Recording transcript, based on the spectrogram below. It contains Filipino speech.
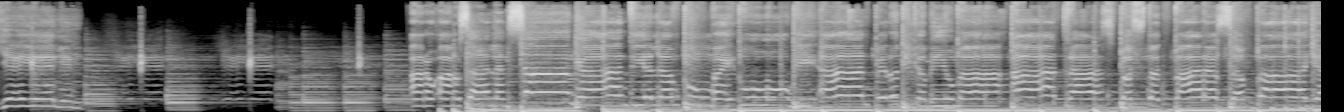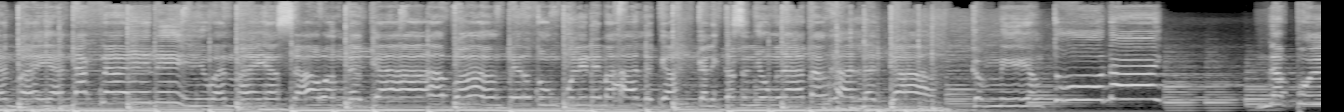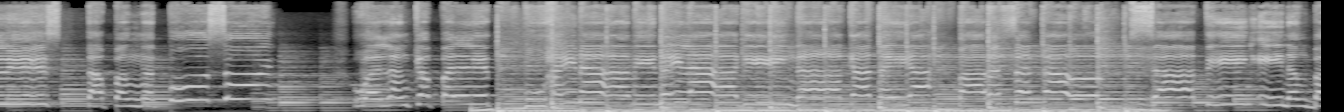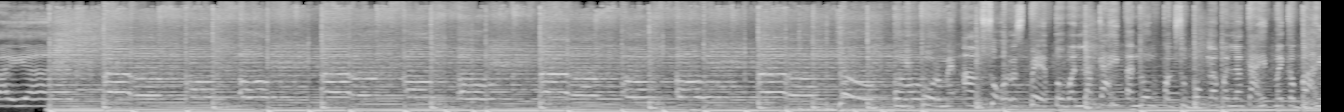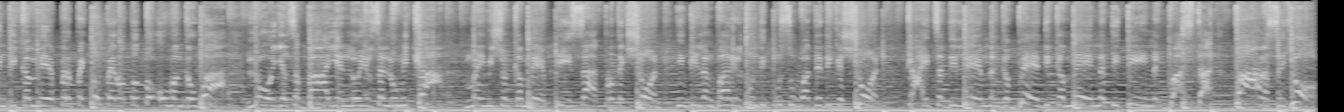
Yeah, yeah, yeah. Araw-araw sa lansangan Di alam kung may uwian Pero di kami umaatras. Basta't para sa bayan May anak na iniwan May asawang nag-aabang Pero tungkulin ay mahalaga. Kaligtasan yung lahat ang halaga. Kami ang tunay na pulis Tapang at puso'y walang kapalit Buhay namin ay laging nakataya Para sa tao, sa ating inang bayan. Walang kahit anong pagsubok Laban lang kahit may kaba Hindi kami perfecto pero totoo loyal sa lumikha. May misyon kami, peace at proteksyon. Hindi lang baril kundi puso at dedikasyon. Kahit sa dilim ng gabi Di kami natitinag Basta para sa'yo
